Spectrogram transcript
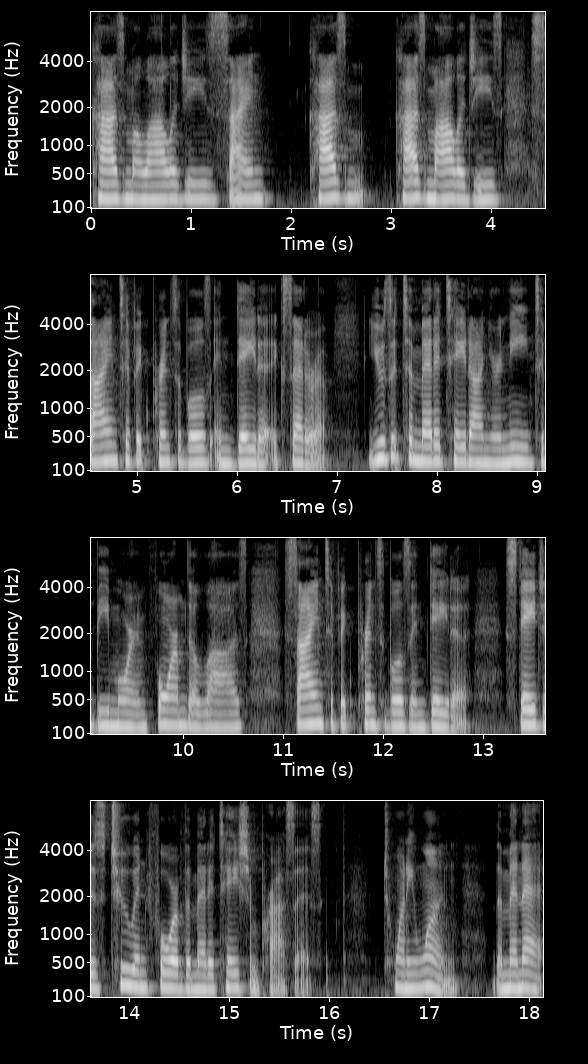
cosmologies, cosm, cosmologies, scientific principles, and data, etc. Use it to meditate on your need to be more informed of laws, scientific principles, and data. Stages two and four of the meditation process. 21. The Menet.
